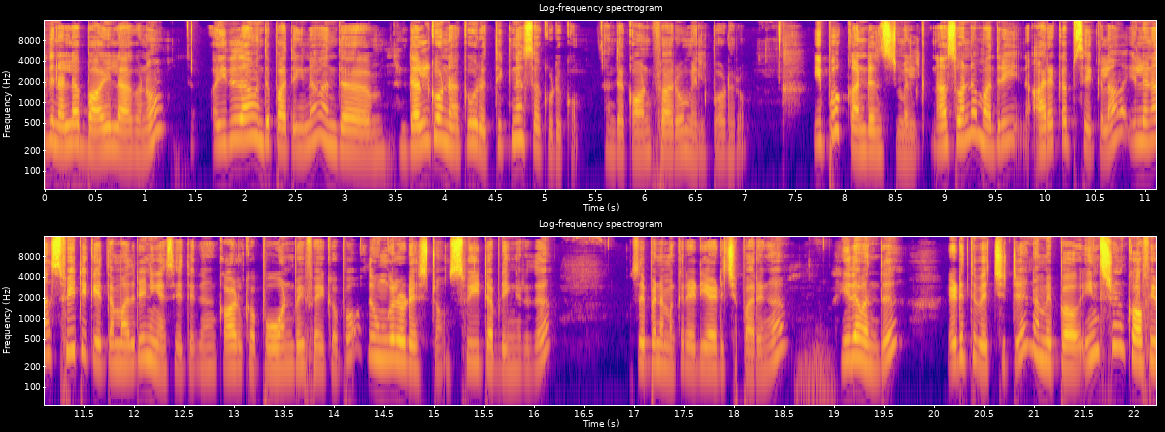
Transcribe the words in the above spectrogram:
இது நல்லா பாயில் ஆகணும். இதுதான் வந்து பார்த்திங்கன்னா அந்த டல்கோனாக்கு ஒரு திக்னஸை கொடுக்கும். அந்த கார்ன்ஃப்ளாரும் மில்க் பவுடரும் இப்போது கண்டென்ஸ்ட் மில்க் நான் சொன்ன மாதிரி அரை கப் சேர்க்கலாம். இல்லைனா ஸ்வீட்டுக்கு ஏற்ற மாதிரி நீங்கள் சேர்த்துக்கங்க. கால் கப்போ ஒன் பை ஃபைவ் கப்போ இது உங்களோட இஷ்டம். ஸ்வீட் அப்படிங்கிறது. ஸோ இப்போ நமக்கு ரெடி ஆகிடுச்சு பாருங்கள் இதை வந்து எடுத்து வச்சுட்டு நம்ம இப்போ இன்ஸ்டன்ட் காஃபி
